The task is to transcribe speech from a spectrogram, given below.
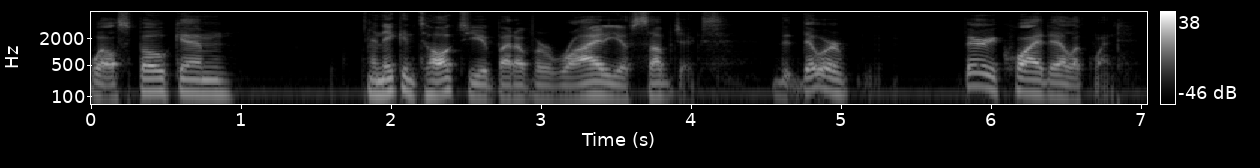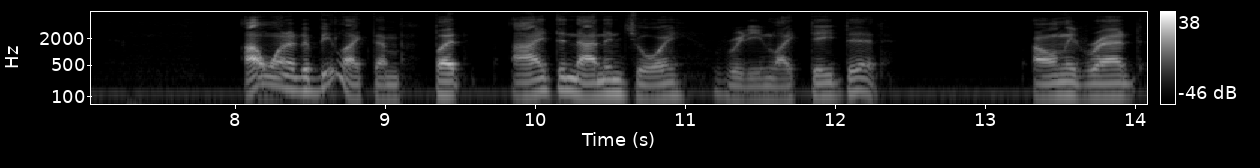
well spoken and they can talk to you about a variety of subjects. They were very quite eloquent. I wanted to be like them, but I did not enjoy reading like they did. I only read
